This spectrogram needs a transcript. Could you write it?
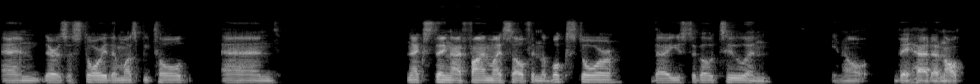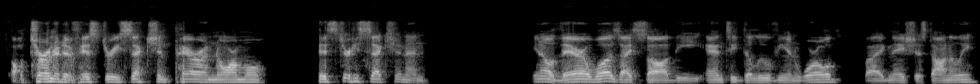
and there's a story that must be told and next thing i find myself in the bookstore that i used to go to and you know they had an alternative history section paranormal history section and you know there it was i saw the antediluvian world by ignatius donnelly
